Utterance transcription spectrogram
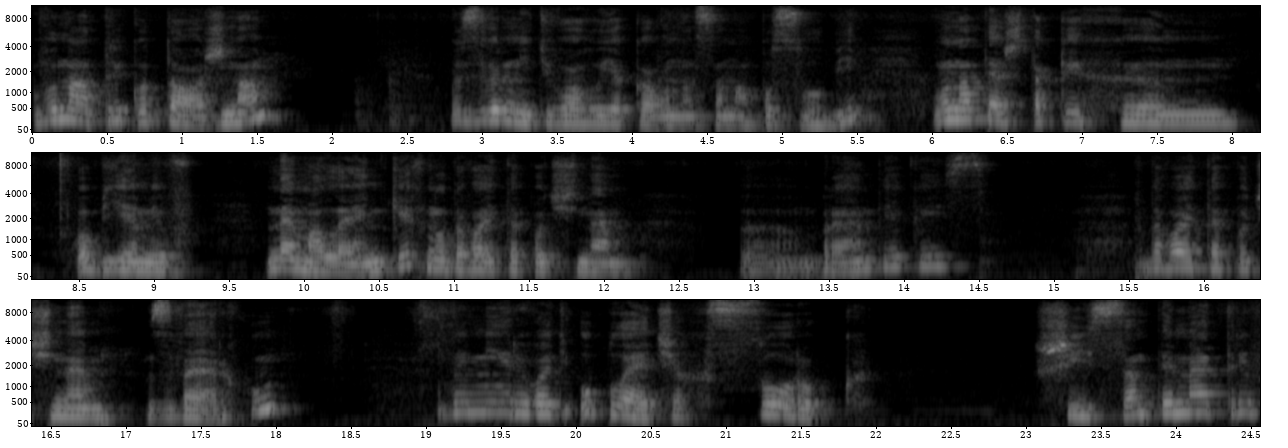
Вона трикотажна. Ось зверніть увагу, яка вона сама по собі. Вона теж таких ем, об'ємів немаленьких. Ну, давайте почнемо е, бренд якийсь. Давайте почнемо зверху вимірювати у плечах 46 сантиметрів,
